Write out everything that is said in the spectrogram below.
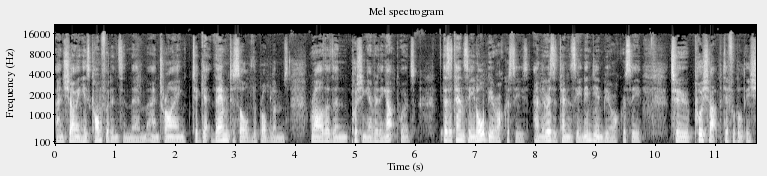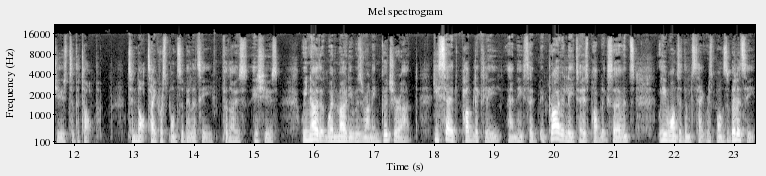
and showing his confidence in them and trying to get them to solve the problems rather than pushing everything upwards. There's a tendency in all bureaucracies, and there is a tendency in Indian bureaucracy to push up difficult issues to the top, to not take responsibility for those issues. We know that when Modi was running Gujarat, he said publicly and he said privately to his public servants, he wanted them to take responsibility.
